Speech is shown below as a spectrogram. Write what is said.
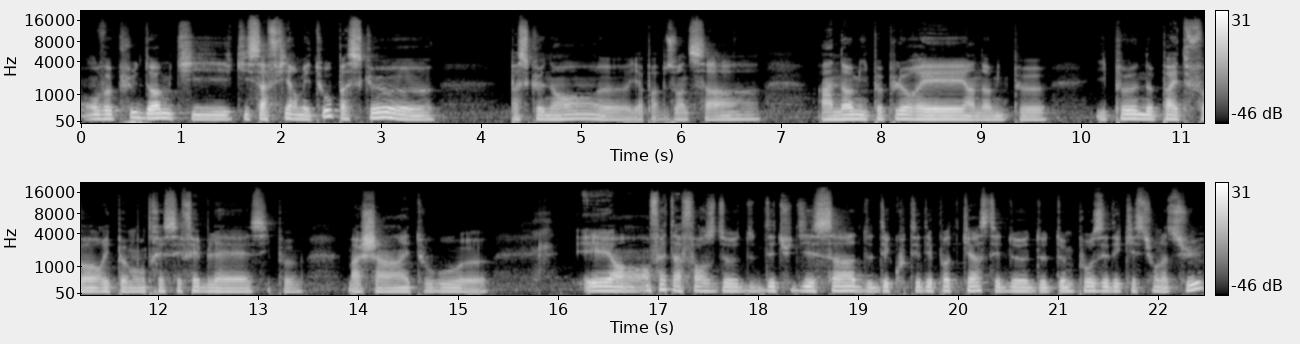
on veut plus d'hommes qui, qui s'affirment et tout parce que euh, parce que non, il euh, n'y a pas besoin de ça. Un homme, il peut pleurer, un homme, il peut il peut ne pas être fort, il peut montrer ses faiblesses, il peut machin et tout. Et en, fait, à force de, d'étudier ça, de, d'écouter des podcasts et de, de, me poser des questions là-dessus,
